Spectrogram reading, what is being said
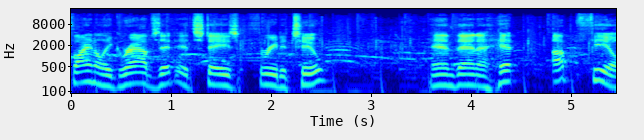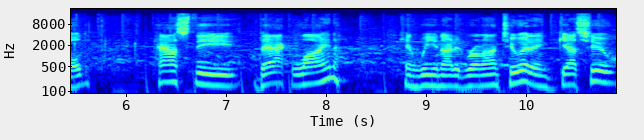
finally grabs it. It stays 3 to 2. And then a hit upfield past the back line. Can we United run onto it? And guess who?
